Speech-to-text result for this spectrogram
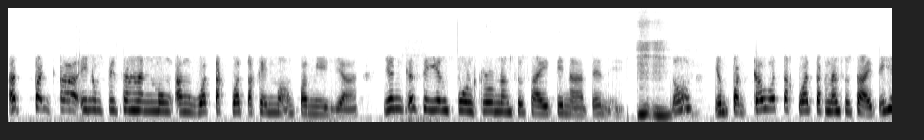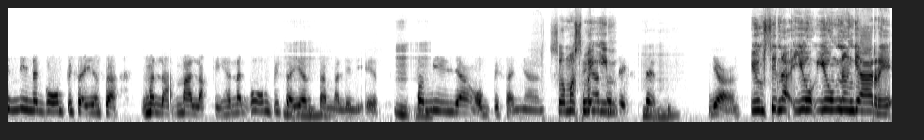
At pag ah, inumpisahan mong ang watak-watakin mo ang pamilya, yan kasi yung fulcrum ng society natin eh. Mm-mm. No? Yung pagkawatak-watak ng society, hindi nag-uumpisa yan sa mala- malakihan, nag-uumpisa yan sa maliliit. Mm-mm. Pamilya ang umpisa niyan. So mas may Kaya im- extent, yeah. yung sina yung yung nangyari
